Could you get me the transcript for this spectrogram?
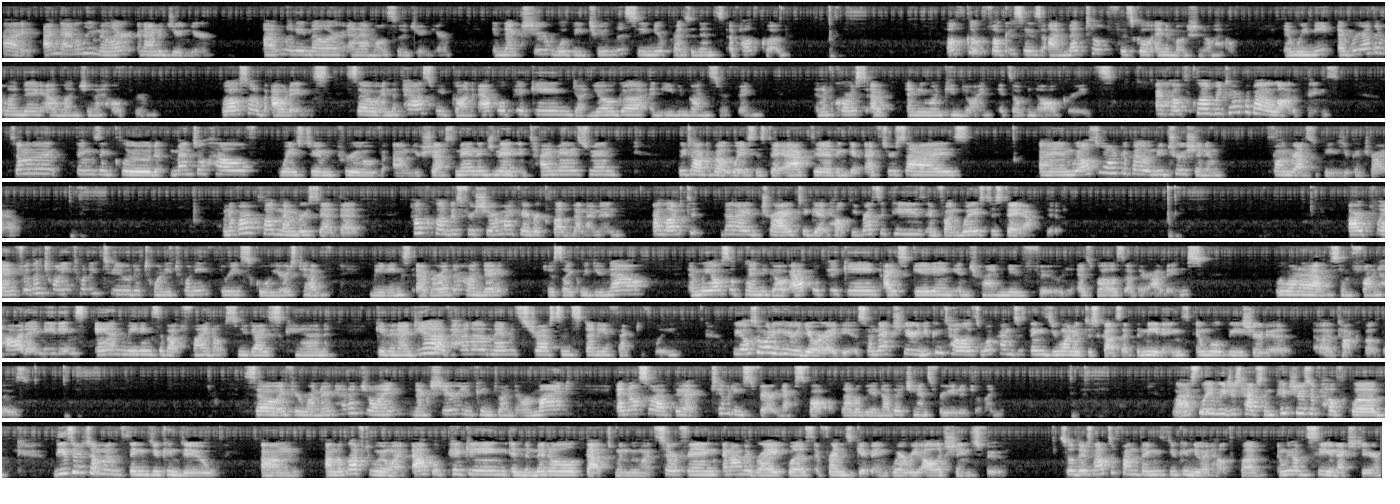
Hi, I'm Natalie Miller, and I'm a junior. I'm Lydia Miller, and I'm also a junior. And next year, we'll be two of the senior presidents of Health Club. Health Club focuses on mental, physical, and emotional health, and we meet every other Monday at lunch in a health room. We also have outings. So, in the past, we've gone apple picking, done yoga, and even gone surfing. And of course, anyone can join, it's open to all grades. At Health Club, we talk about a lot of things. Some of the things include mental health, ways to improve um, your stress management and time management. We talk about ways to stay active and get exercise. And we also talk about nutrition and fun recipes you can try out. One of our club members said that Health Club is for sure my favorite club that I'm in. I love to, that I try to get healthy recipes and fun ways to stay active. Our plan for the 2022 to 2023 school year is to have meetings every other Monday, just like we do now. And we also plan to go apple picking, ice skating, and trying new food, as well as other outings. We want to have some fun holiday meetings and meetings about finals so you guys can get an idea of how to manage stress and study effectively. We also want to hear your ideas. So next year, you can tell us what kinds of things you want to discuss at the meetings, and we'll be sure to uh, talk about those. So if you're wondering how to join, next year you can join the Remind and also at the Activities Fair next fall. That'll be another chance for you to join. Lastly, we just have some pictures of Health Club. These are some of the things you can do. Um, on the left, we went apple picking. In the middle, that's when we went surfing. And on the right was a Friendsgiving, where we all exchanged food. So there's lots of fun things you can do at Health Club, and we hope to see you next year.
